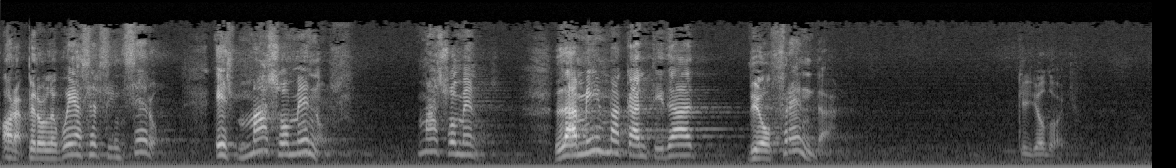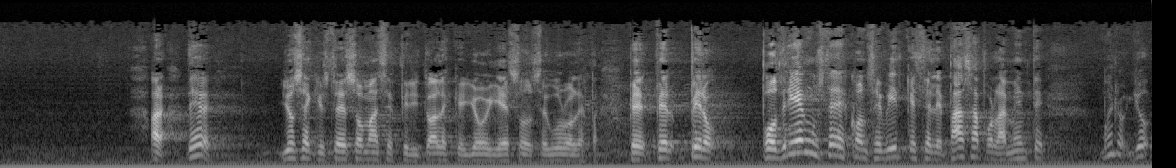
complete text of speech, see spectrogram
Ahora, pero le voy a ser sincero. Es más o menos, más o menos, la misma cantidad de ofrenda que yo doy. Ahora, yo sé que ustedes son más espirituales que yo y eso seguro les pasa. Pero, pero, ¿podrían ustedes concebir que se le pasa por la mente? Bueno, yo,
